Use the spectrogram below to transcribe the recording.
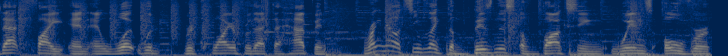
that fight and, and what would require for that to happen, right now it seems like the business of boxing wins over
